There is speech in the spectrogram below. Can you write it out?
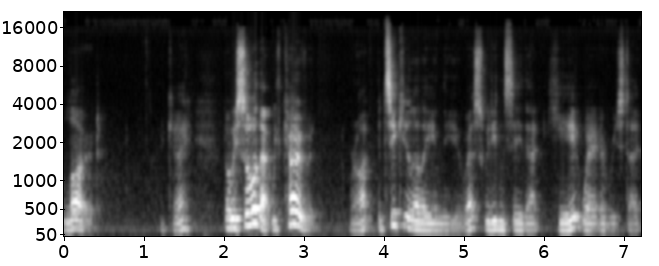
load. Okay, but we saw that with COVID right? Particularly in the US, we didn't see that here, where every state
